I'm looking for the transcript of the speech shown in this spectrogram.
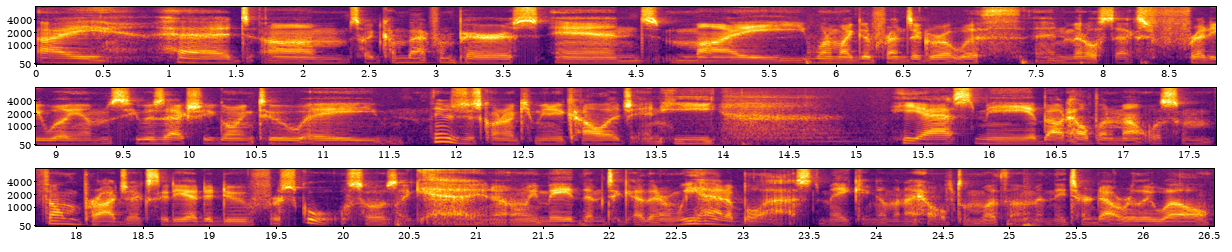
I had um, so I'd come back from Paris, and my one of my good friends I grew up with in Middlesex, Freddie Williams. He was actually going to a he was just going to a community college, and he he asked me about helping him out with some film projects that he had to do for school. So I was like, yeah, you know, we made them together and we had a blast making them and I helped him with them and they turned out really well.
